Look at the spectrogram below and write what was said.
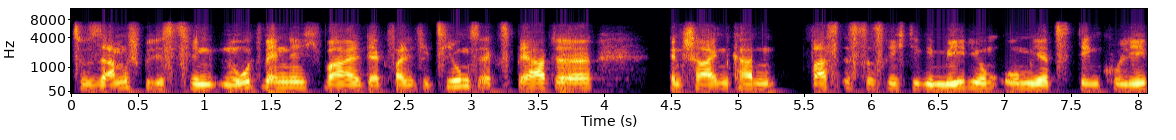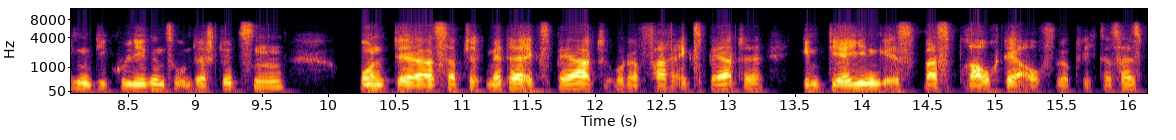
Zusammenspiel ist zwingend notwendig, weil der Qualifizierungsexperte entscheiden kann, was ist das richtige Medium, um jetzt den Kollegen, die Kollegin zu unterstützen und der Subject Matter Expert oder Fachexperte eben derjenige ist, was braucht er auch wirklich. Das heißt,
